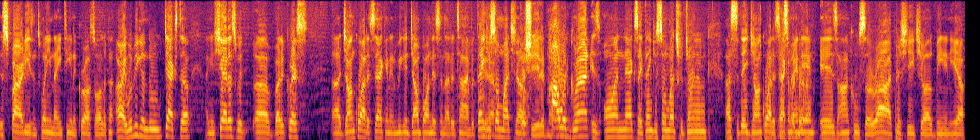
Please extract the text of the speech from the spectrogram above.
disparities in 2019 across all the country? All right, what we gonna do? Text her. I can share this with uh, brother Chris. Uh, John Quad a second, and we can jump on this another time. But thank you so much. uh, Appreciate it. Howard Grant is on next. I thank you so much for joining us today, John Quad a second. my My, name is Anku Sarah. I appreciate you all being here.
